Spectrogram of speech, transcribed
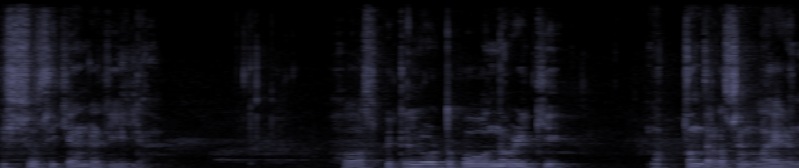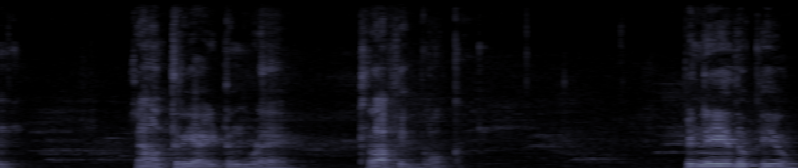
വിശ്വസിക്കാൻ കഴിയില്ല. ഹോസ്പിറ്റലിലോട്ട് പോകുന്ന വഴിക്ക് മൊത്തം തടസ്സങ്ങളായിരുന്നു. രാത്രിയായിട്ടും കൂടെ ട്രാഫിക് ബ്ലോക്ക്. പിന്നെ ഏതൊക്കെയോ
